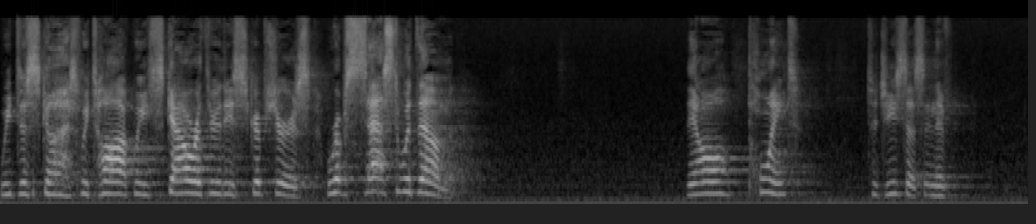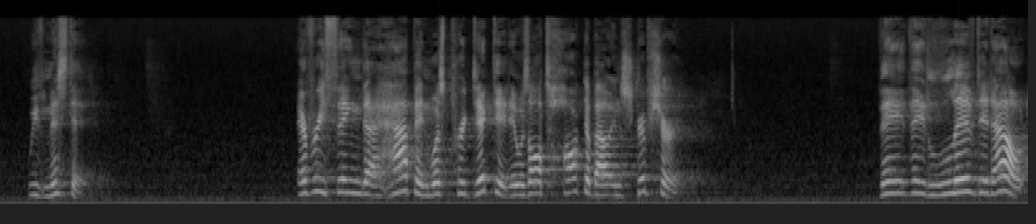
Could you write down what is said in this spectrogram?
we discuss, we talk, we scour through these scriptures. We're obsessed with them. They all point to Jesus, and if we've missed it, everything that happened was predicted, it was all talked about in Scripture. They, they lived it out.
